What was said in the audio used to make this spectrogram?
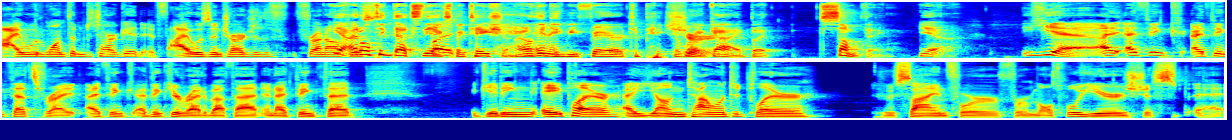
I would want them to target if I was in charge of the front office. Yeah, I don't think that's the But- expectation. I don't think it'd be fair to pick the Sure. right guy, but something. Yeah. Yeah, I, I think I think that's right. I think I think you're right about that, and I think that getting a player, a young talented player who signed for for multiple years, just uh,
